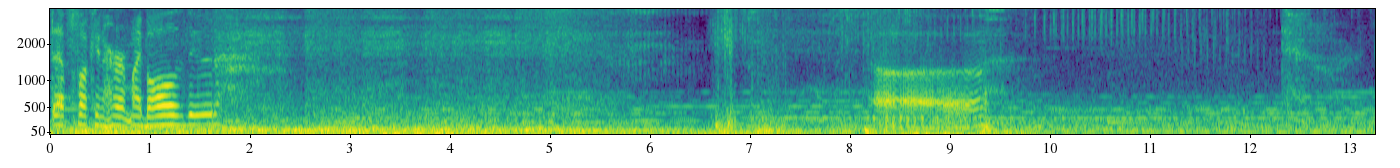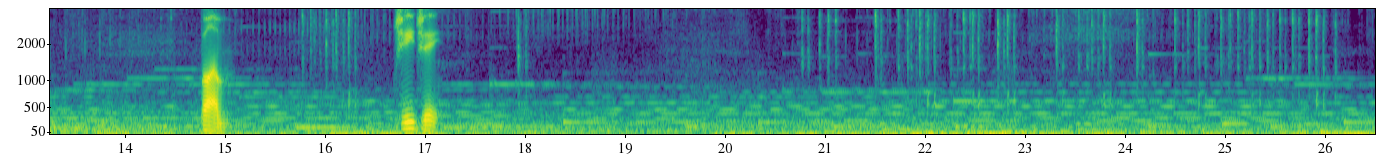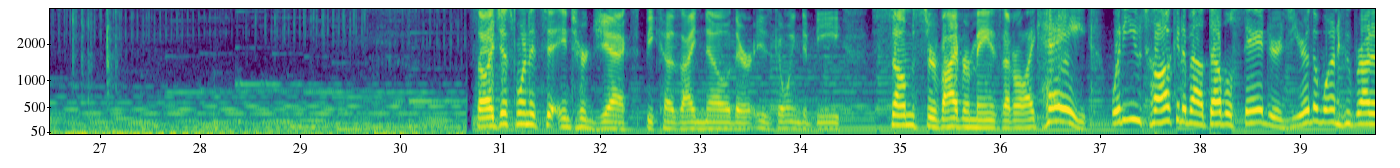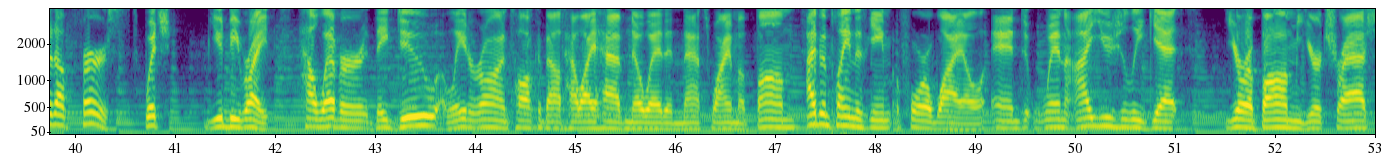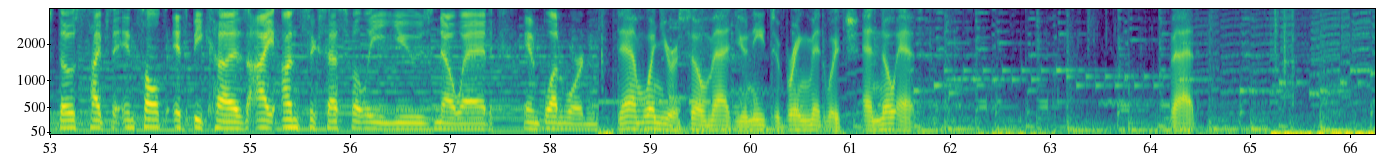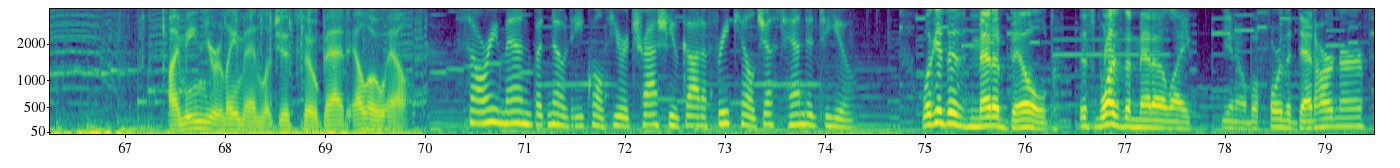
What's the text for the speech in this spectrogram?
That fucking hurt my balls, dude. Uh... Bum. GG. So I just wanted to interject because I know there is going to be some survivor mains that are like, hey, what are you talking about double standards? You're the one who brought it up first. Which you'd be right. However, they do later on talk about how I have no ed and that's why I'm a bum. I've been playing this game for a while, and when I usually get you're a bum, you're trash, those types of insults, it's because I unsuccessfully use NOED in Blood Warden. Damn when you're so mad you need to bring Midwich and no ed. Bad. I mean you're lame and legit so bad lol. Sorry man but NOED equals you're trash you got a free kill just handed to you. Look at this meta build. This was the meta, like, you know, before the Dead Hard nerf.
